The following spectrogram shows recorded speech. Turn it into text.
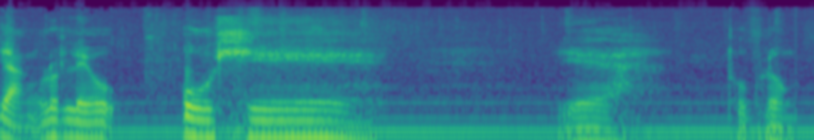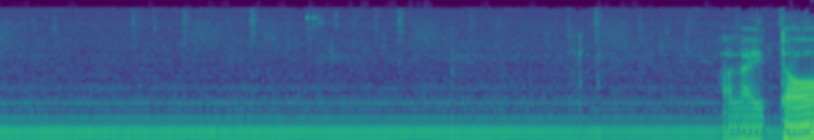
อย่างรวดเร็ว โอเค เย่ทุบลง อะไรต่อ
